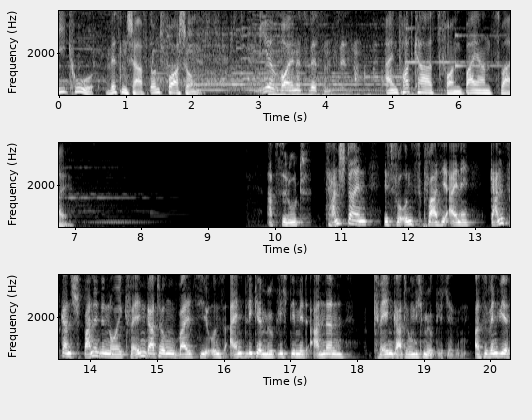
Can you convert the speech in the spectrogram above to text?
IQ, Wissenschaft und Forschung. Wir wollen es wissen. Ein Podcast von Bayern 2. Absolut. Zahnstein ist für uns quasi eine ganz, ganz spannende neue Quellengattung, weil sie uns Einblicke ermöglicht, die mit anderen Quellengattungen nicht möglich sind. Also wenn wir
